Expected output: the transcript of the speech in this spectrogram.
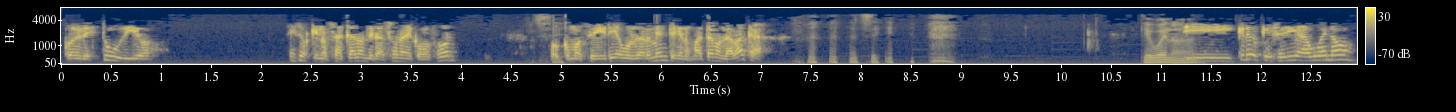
con el estudio, esos que nos sacaron de la zona de confort, Sí. o como se diría vulgarmente, que nos mataron la vaca. sí. Qué bueno, ¿no? Y creo que sería bueno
